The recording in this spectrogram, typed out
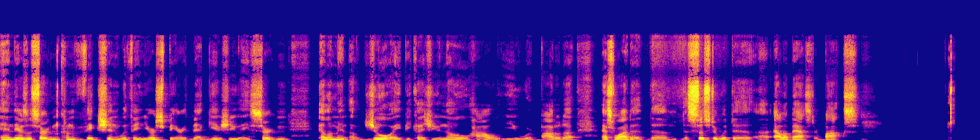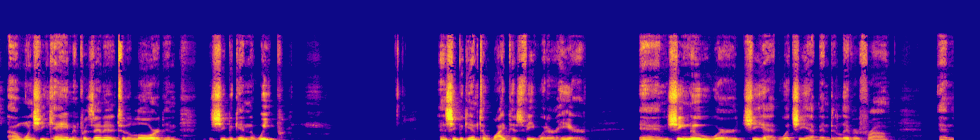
and there's a certain conviction within your spirit that gives you a certain element of joy because you know how you were bottled up. That's why the the, the sister with the uh, alabaster box uh, when she came and presented it to the lord and she began to weep. And she began to wipe his feet with her hair and she knew where she had what she had been delivered from and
